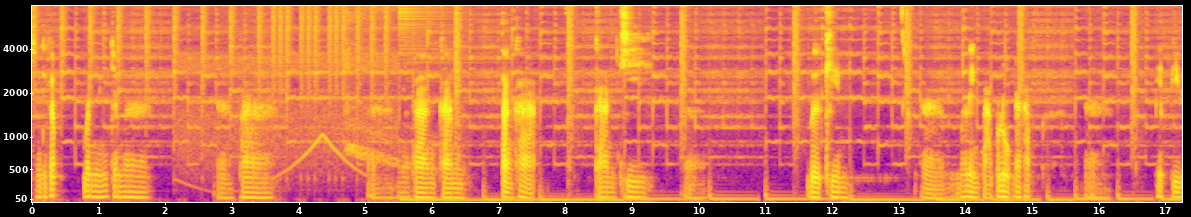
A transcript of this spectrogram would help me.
สวัสดีครับ วันนี้จะมาพาแนวทางการตั้งค่าการคีย์เบอร์เคนมะเร็งปากมดลูกนะครับเอ่อ HPV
